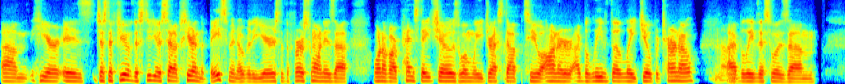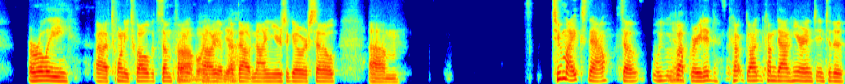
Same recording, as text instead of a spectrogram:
um, here is just a few of the studio setups here in the basement over the years. So the first one is uh, one of our Penn State shows when we dressed up to honor, I believe, the late Joe Paterno. I believe this was um, early uh, 2012 at some point, Probably, probably, yeah. about nine years ago or so. Um, two mics now, so we've, Yeah. upgraded. Gone, come down here into, into the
